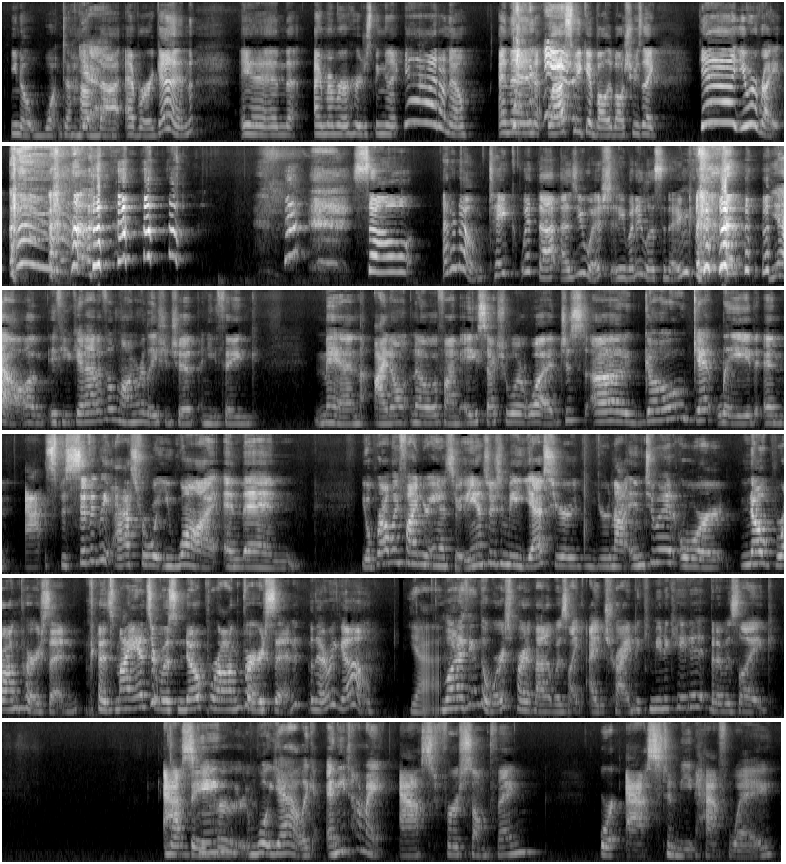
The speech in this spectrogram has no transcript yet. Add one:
you know want to have Yeah. that ever again. And I remember her just being like, "Yeah, I don't know." And then last week at volleyball, she was like, "Yeah, you were right." so I don't know. Take with that as you wish. Anybody listening? yeah, um, if you get out of a long relationship and you think, man, I don't know if I'm asexual or what, just uh, go get laid and a specifically ask for what you want, and then you'll probably find your answer. The answer's gonna be yes, you're you're not into it, or nope, wrong person. Because my answer was nope, wrong person. there we go. Yeah. Well, I think the worst part about it was like I tried to communicate it, but it was like Not asking. heard. Well, yeah, like anytime I asked for something or asked to meet halfway,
